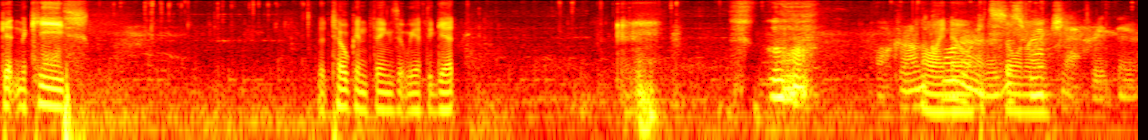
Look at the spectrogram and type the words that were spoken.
Getting the keys. The token things that we have to get. Walk around the Oh, I know, corner. it's so annoying. right there.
